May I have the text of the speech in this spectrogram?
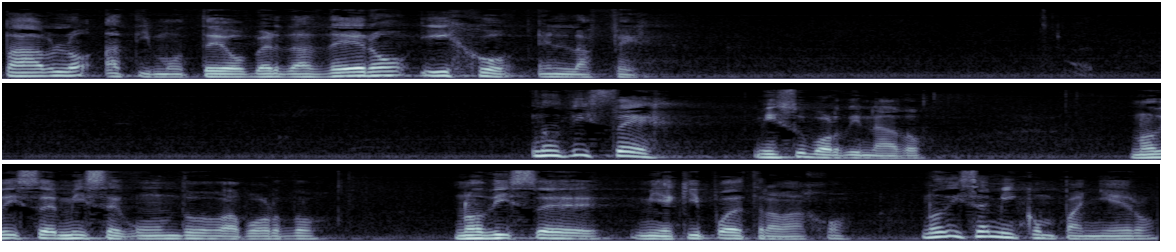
Pablo a Timoteo, verdadero hijo en la fe. No dice mi subordinado, no dice mi segundo a bordo, no dice mi equipo de trabajo, no dice mi compañero,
